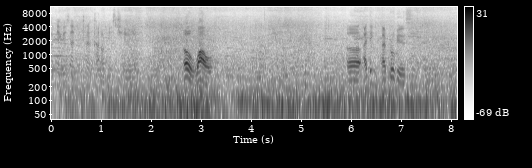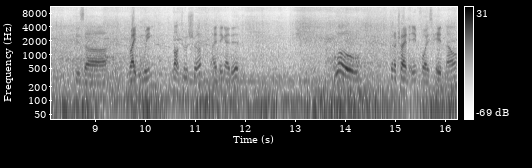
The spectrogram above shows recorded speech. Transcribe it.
I think it's time to cut off his tail. Oh wow. Uh, I think I broke his his uh right wing. Not too sure. I think I did. Whoa. Gonna try and aim for his head now.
